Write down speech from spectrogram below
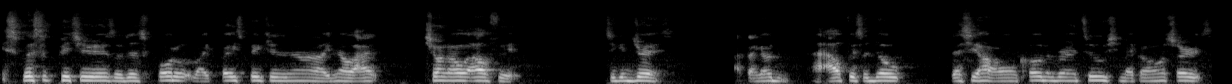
explicit pictures or just photo like face pictures and all. Like no, I showing her whole outfit. She can dress. I think her, her outfits are dope. That she her own clothing brand too. She make her own shirts.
